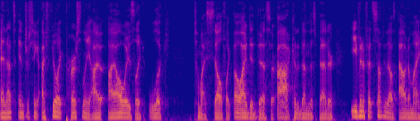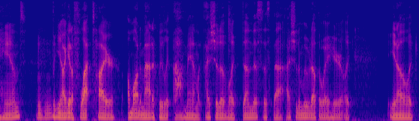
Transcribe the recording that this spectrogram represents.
and that's interesting. I feel like personally I I always like look to myself like, "Oh, I did this," or "Ah, I could have done this better." Even if it's something that was out of my hands. Mm-hmm. Like, you know, I get a flat tire, I'm automatically like, "Oh man, like I should have like done this this that. I should have moved out the way here." Like, you know, like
